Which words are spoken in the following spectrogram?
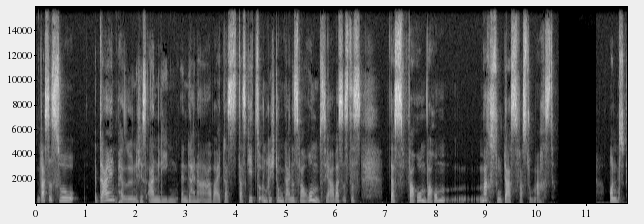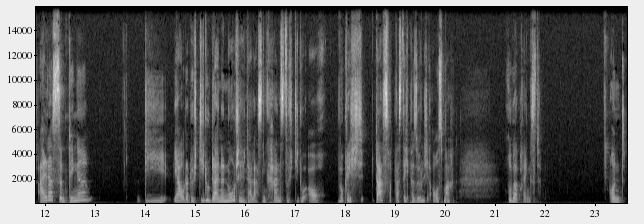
was ist so dein persönliches Anliegen in deiner Arbeit? Das, das geht so in Richtung deines Warums. Ja, was ist das, das Warum? Warum machst du das, was du machst? Und all das sind Dinge, die, ja, oder durch die du deine Note hinterlassen kannst, durch die du auch wirklich das, was dich persönlich ausmacht, rüberbringst. Und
